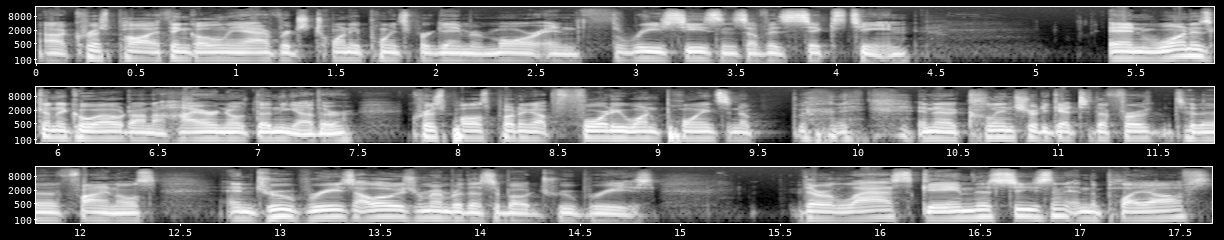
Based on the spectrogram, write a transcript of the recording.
Uh, Chris Paul, I think, only averaged 20 points per game or more in three seasons of his 16 and one is going to go out on a higher note than the other. Chris Paul's putting up 41 points in a in a clincher to get to the first to the finals, and Drew Brees. I'll always remember this about Drew Brees. Their last game this season in the playoffs,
